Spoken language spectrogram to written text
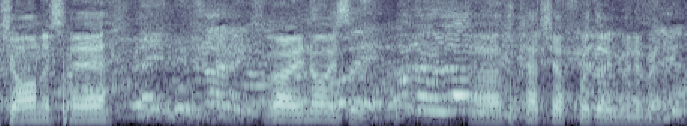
John is here. It's very noisy. Uh, catch up with him in a minute.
